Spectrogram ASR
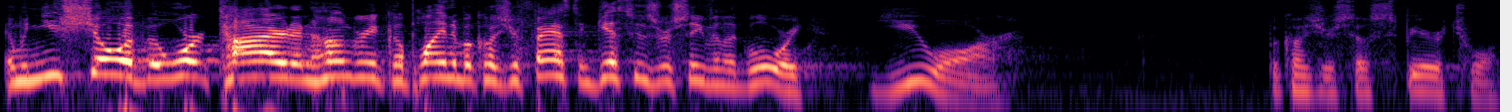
And when you show up at work tired and hungry and complaining because you're fasting, guess who's receiving the glory? You are. Because you're so spiritual.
